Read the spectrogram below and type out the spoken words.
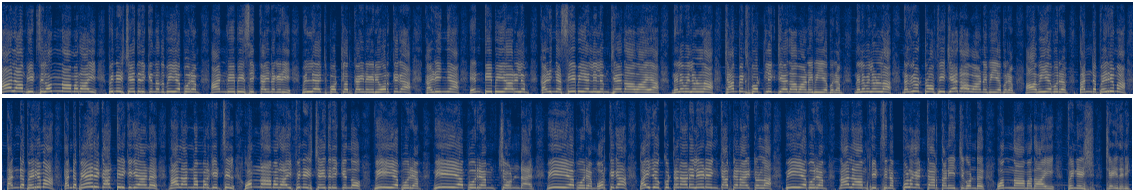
നാലാം ഹീറ്റ്സിൽ ഒന്നാമതായി ഫിനിഷ് ചെയ്തിരിക്കുന്നത് Veeyapuram and V B C Kainakary village boat club Kainakary. ഓർക്കുക കഴിഞ്ഞ എൻ ടി ബി ആറിലും കഴിഞ്ഞ സി ബി എല്ലിലും ജേതാവായ നിലവിലുള്ള ചാമ്പ്യൻസ് ബോട്ട് ലീഗ് ജേതാവാണ് വീയപുരം നിലവിലുള്ള നെഹ്റു ട്രോഫി ജേതാവാണ് വീയപുരം ആ വീയപുരം തന്റെ പെരുമ തന്റെ പെരുമ തന്റെ പേര് കാത്തിരിക്കുകയാണ്. നാലാം നമ്പർ കിഡ്സിൽ ഒന്നാമതായി ഫിനിഷ് ചെയ്തിരിക്കുന്നു. വീയപുരം വീയപുരം ചുണ്ടൻ വീയപുരം. ഓർക്കുക ബൈജു കുട്ടനാട് ലീഡിംഗ് ക്യാപ്റ്റൻ ആയിട്ടുള്ള വീയപുരം നാലാം ഹിറ്റ്സിനെ പുളകറ്റാർ തണിയിച്ചുകൊണ്ട് ഒന്നാമതായി ഫിനിഷ് ചെയ്തിരിക്കുന്നു.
